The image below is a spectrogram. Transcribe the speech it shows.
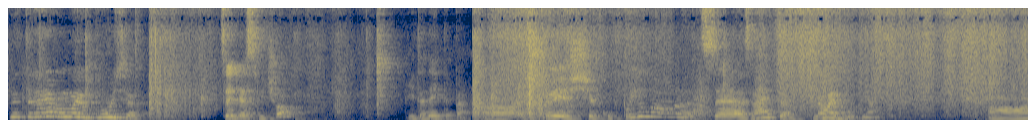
Не треба, моя буся. Це для свічок. І т.д. і т.п. Що я ще купила? Це, знаєте, на майбутнє. А,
